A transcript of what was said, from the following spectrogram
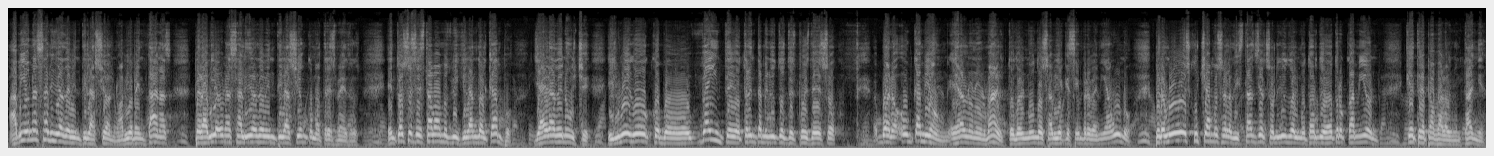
Había una salida de ventilación, no había ventanas, pero había una salida de ventilación como tres metros. Entonces estábamos vigilando el campo, ya era de noche y luego como 20 o 30 minutos después de eso, bueno, un camión era lo normal, todo el mundo sabía que siempre venía uno, pero luego escuchamos a la distancia el sonido del motor de otro camión que trepaba la montaña,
